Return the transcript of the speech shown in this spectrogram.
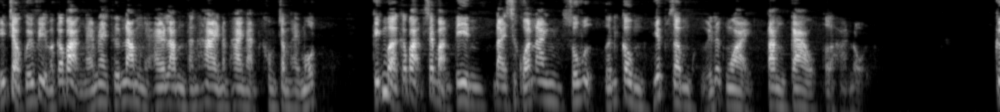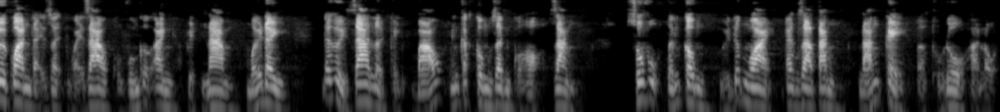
Kính chào quý vị và các bạn ngày hôm nay thứ năm, ngày 25 tháng 2 năm 2021. Kính mời các bạn xem bản tin Đại sứ quán Anh số vụ tấn công hiếp dâm người nước ngoài tăng cao ở Hà Nội. Cơ quan đại diện ngoại giao của Vương quốc Anh, Việt Nam mới đây đã gửi ra lời cảnh báo đến các công dân của họ rằng số vụ tấn công người nước ngoài đang gia tăng đáng kể ở thủ đô Hà Nội.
